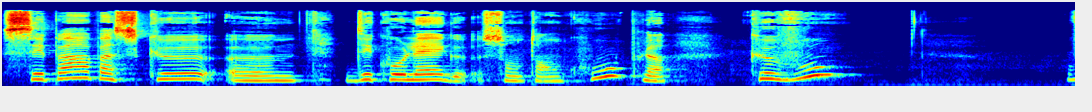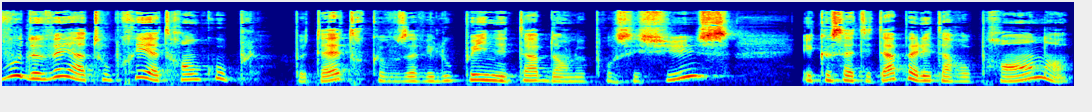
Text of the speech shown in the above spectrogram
c'est pas parce que euh, des collègues sont en couple que vous, vous devez à tout prix être en couple. Peut-être que vous avez loupé une étape dans le processus et que cette étape, elle est à reprendre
